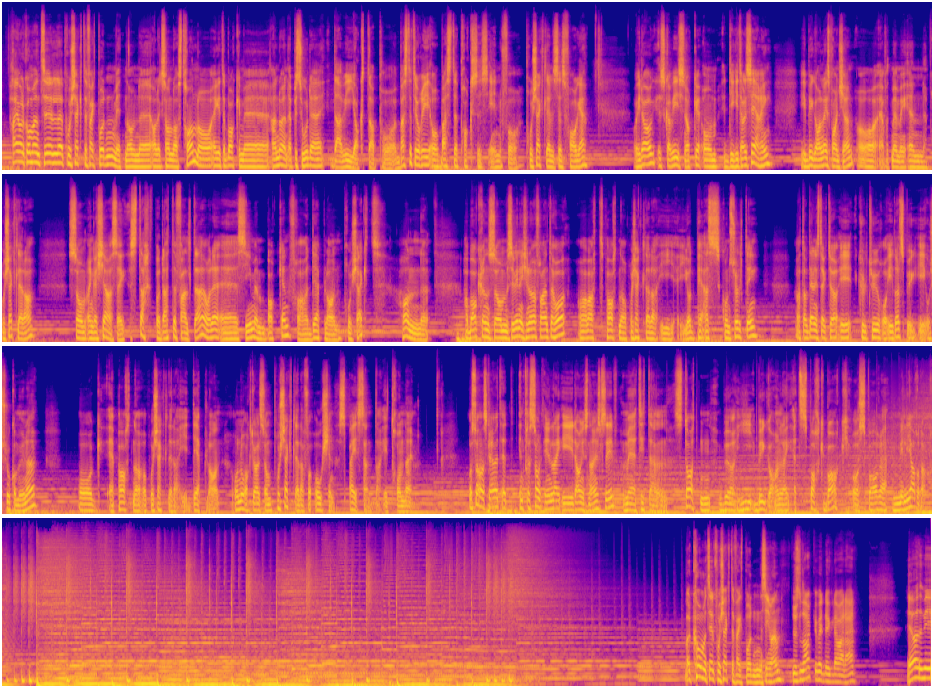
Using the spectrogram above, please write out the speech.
Hei og velkommen til Prosjekt Effektpodden. Mitt navn er Alexander Strand, og jeg er tilbake med enda en episode der vi jakter på beste teori og beste praksis innenfor prosjektledelsesfaget. Og I dag skal vi snakke om digitalisering i bygg- og anleggsbransjen, og jeg har fått med meg en prosjektleder som engasjerer seg sterkt på dette feltet, og det er Simen Bakken fra D-Plan prosjekt. Han eh, har bakgrunn som sivilingeniør fra NTH og har vært partner og prosjektleder i JPS Consulting. Vært avdelingsdirektør i kultur- og idrettsbygg i Oslo kommune. Og er partner og prosjektleder i D-Plan, og nå aktuell som prosjektleder for Ocean Space Center i Trondheim. Og så har han skrevet et interessant innlegg i Dagens Næringsliv med tittelen 'Staten bør gi bygg og anlegg et spark bak og spare milliarder'. Velkommen til Prosjekteffektboden, Simen. Tusen takk, veldig hyggelig å være her. Ja, vi,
